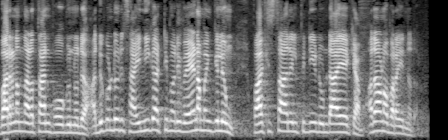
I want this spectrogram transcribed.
ഭരണം നടത്താൻ പോകുന്നത്. അതുകൊണ്ട് ഒരു സൈനിക അട്ടിമറി വേണമെങ്കിലും പാകിസ്ഥാനിൽ പിന്നീട് ഉണ്ടായേക്കാം. അതാണോ പറയുന്നത്?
